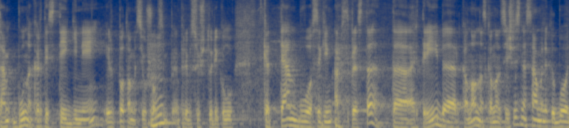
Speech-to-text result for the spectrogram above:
tam būna kartais teiginiai ir po to mes jau šoksim mm. prie visų šitų reikalų, kad ten buvo, sakykime, apspręsta ta ar treibė, ar kanonas, kanonas iš vis nesąmonė, kad buvo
